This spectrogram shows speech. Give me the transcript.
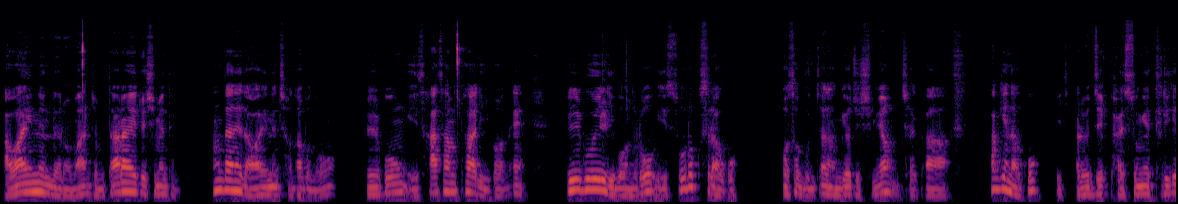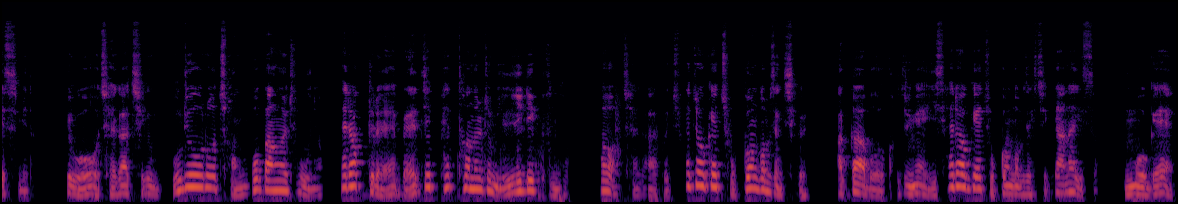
나와 있는 대로만 좀 따라해 주시면 됩니다. 상단에 나와 있는 전화번호 10-2382번에 1912번으로 이 소록스라고 넣어서 문자 남겨주시면 제가 확인하고 이 자료집 발송해 드리겠습니다. 그리고 제가 지금 무료로 정보방을 좀 운영, 세력들의 매집 패턴을 좀 일일이 분석해서 제가 그 최적의 조건 검색식을 아까 뭐 그 중에 이 세력의 조건 검색식이 하나 있어. 종목에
